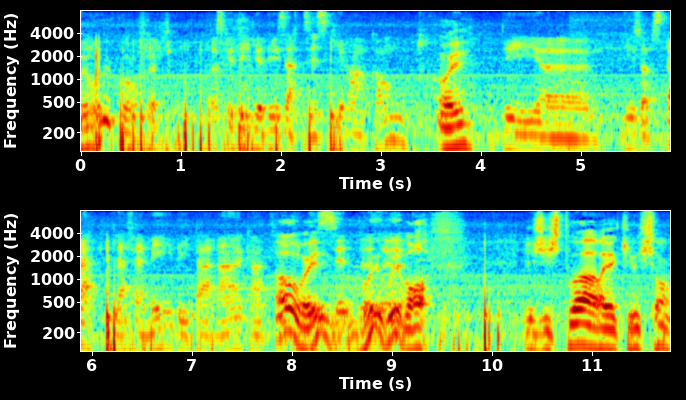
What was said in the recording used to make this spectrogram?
heureux quoi, en fait. Parce qu'il y a des artistes qui rencontrent Oui. des, euh, des obstacles, la famille, des parents, quand ils Oh oui, décident oui, de- oui, bon. Les histoires euh, qui sont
